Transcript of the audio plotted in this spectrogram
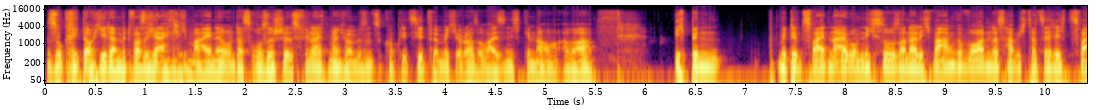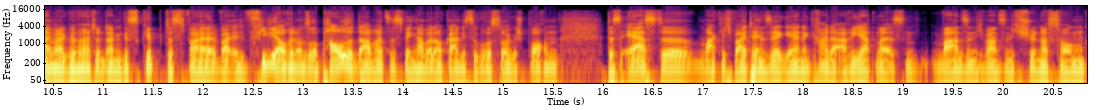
so kriegt auch jeder mit, was ich eigentlich meine. Und das Russische ist vielleicht manchmal ein bisschen zu kompliziert für mich oder so, weiß ich nicht genau. Aber ich bin mit dem zweiten Album nicht so sonderlich warm geworden. Das habe ich tatsächlich zweimal gehört und dann geskippt. Das war, war fiel ja auch in unsere Pause damals, deswegen haben wir da auch gar nicht so groß drüber gesprochen. Das erste mag ich weiterhin sehr gerne. Gerade Ariadna ist ein wahnsinnig, wahnsinnig schöner Song.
